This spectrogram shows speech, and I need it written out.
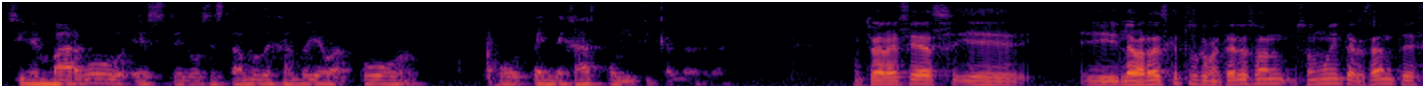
Sin embargo, este, nos estamos dejando llevar por, por pendejadas políticas, la verdad. Muchas gracias. y la verdad es que tus comentarios son, son muy interesantes.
